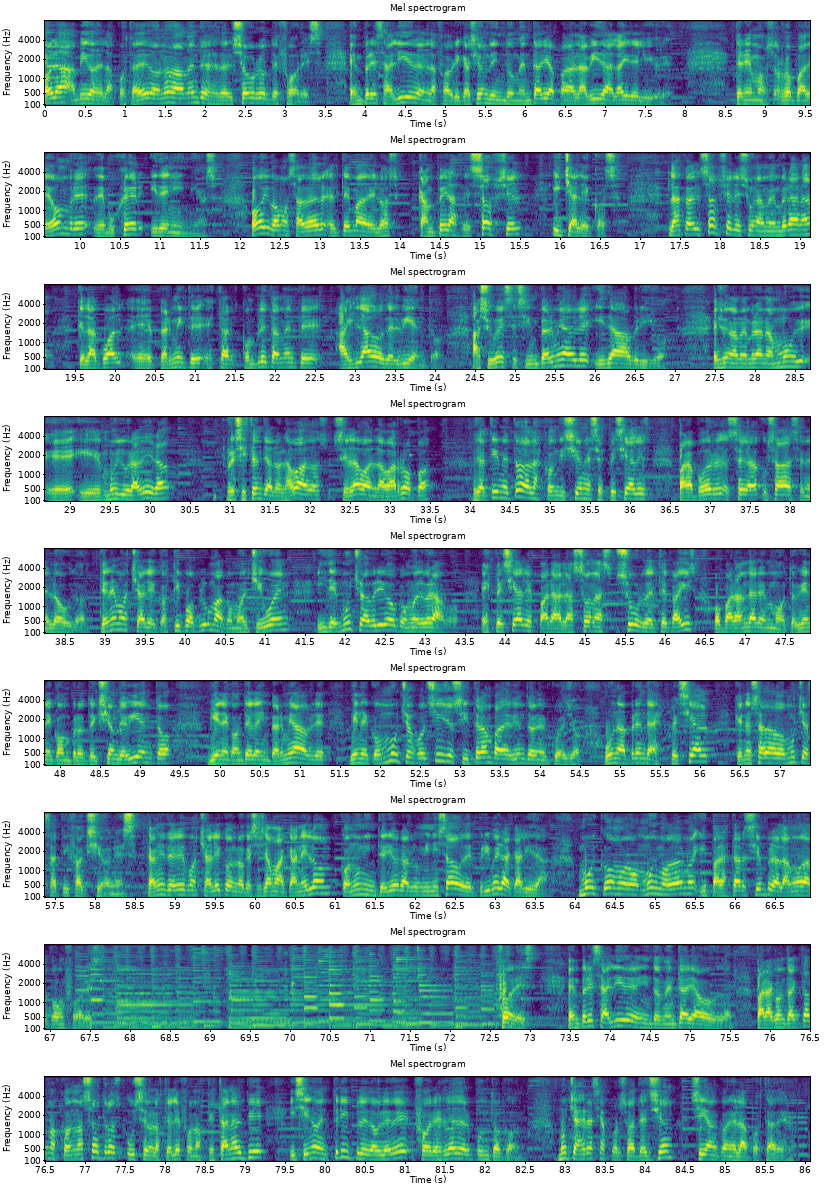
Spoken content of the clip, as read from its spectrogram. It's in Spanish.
Hola amigos del Apostadero, nuevamente desde el showroom de Forest, empresa líder en la fabricación de indumentaria para la vida al aire libre. Tenemos ropa de hombre, de mujer y de niños. Hoy vamos a ver el tema de los camperas de softshell y chalecos. La, el softshell es una membrana que la cual eh, permite estar completamente aislado del viento. A su vez es impermeable y da abrigo. Es una membrana muy, eh, muy duradera, resistente a los lavados, se lava en lavarropa, o sea, tiene todas las condiciones especiales para poder ser usadas en el outdoor. Tenemos chalecos tipo pluma como el Chihuén y de mucho abrigo como el Bravo, especiales para las zonas sur de este país o para andar en moto. Viene con protección de viento, viene con tela impermeable, viene con muchos bolsillos y trampa de viento en el cuello. Una prenda especial que nos ha dado muchas satisfacciones. También tenemos chaleco en lo que se llama canelón, con un interior aluminizado de primera calidad, muy cómodo, muy moderno y para estar siempre a la moda con Forest. Forest, empresa líder en indumentaria outdoor. Para contactarnos con nosotros, usen los teléfonos que están al pie y si no en www.forestleather.com. Muchas gracias por su atención, sigan con el apostadero.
